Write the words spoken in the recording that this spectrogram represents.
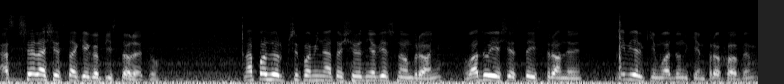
a strzela się z takiego pistoletu. Na pozór przypomina to średniowieczną broń. Ładuje się z tej strony niewielkim ładunkiem prochowym.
